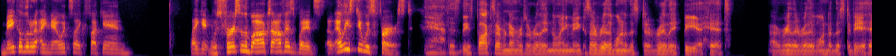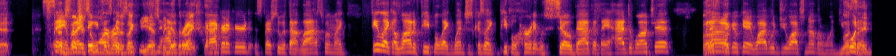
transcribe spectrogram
make a little. I know it's like fucking, like it was first in the box office, but it's at least it was first. Yeah, this, these box office numbers are really annoying me because I really wanted this to really be a hit. I really, really wanted this to be a hit. Same, but I so Warner Brothers like, yes, we have did a the great right track thing. record, especially with that last one. Like, feel like a lot of people like went just because like people heard it was so bad that they had to watch it. But Well, now let's, like, okay, why would you watch another one? You let's wouldn't. say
